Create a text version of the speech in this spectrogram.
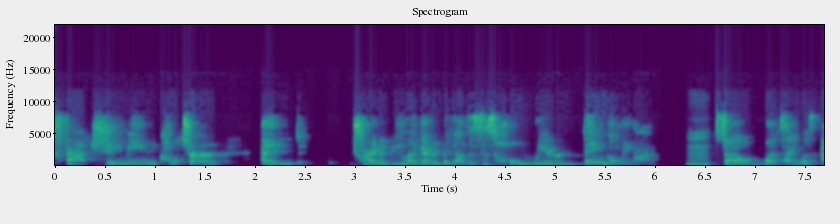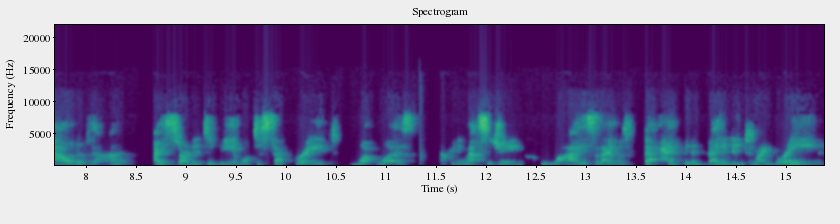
fat shaming culture and try to be like everybody else. It's this whole weird thing going on. Mm. So once I was out of that, I started to be able to separate what was marketing messaging, lies that I was that had been embedded into my brain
